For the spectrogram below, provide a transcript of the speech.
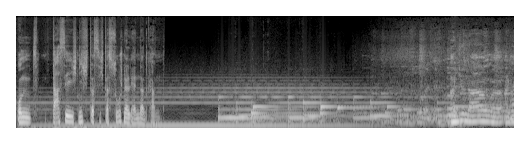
und da sehe ich nicht, dass sich das so schnell ändern kann. Are you now, uh, are you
